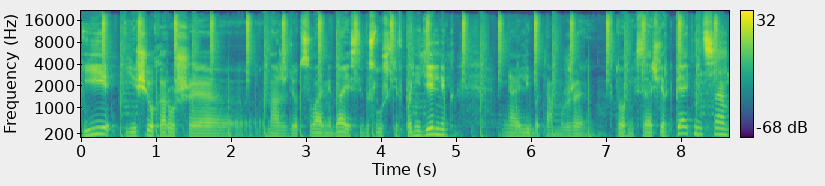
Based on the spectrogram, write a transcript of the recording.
И еще хорошее нас ждет с вами, да, если вы слушаете в понедельник, а, либо там уже вторник, среда, четверг, пятница.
